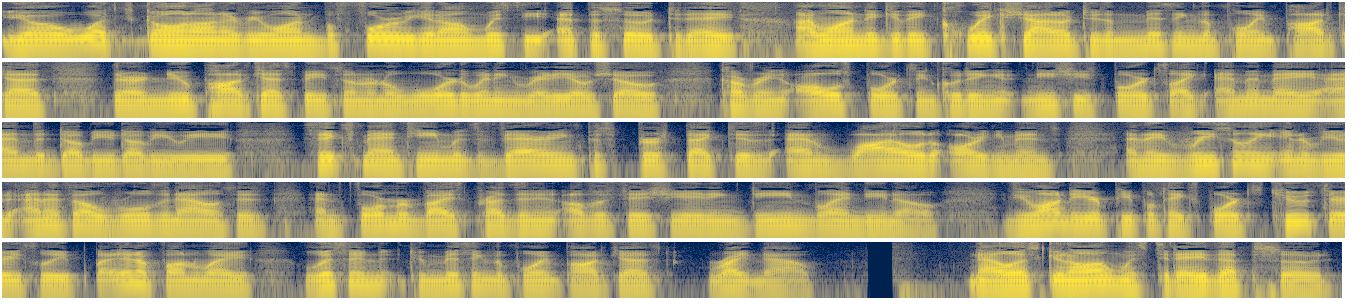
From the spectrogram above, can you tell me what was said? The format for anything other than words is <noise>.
Yo, what's going on, everyone? Before we get on with the episode today, I wanted to give a quick shout out to the Missing the Point podcast. They're a new podcast based on an award winning radio show covering all sports, including niche sports like MMA and the WWE. Six man team with varying perspectives and wild arguments. And they recently interviewed NFL rules analysis and former vice president of officiating, Dean Blandino. If you want to hear people take sports too seriously, but in a fun way, listen to Missing the Point podcast right now. Now let's get on with today's episode.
